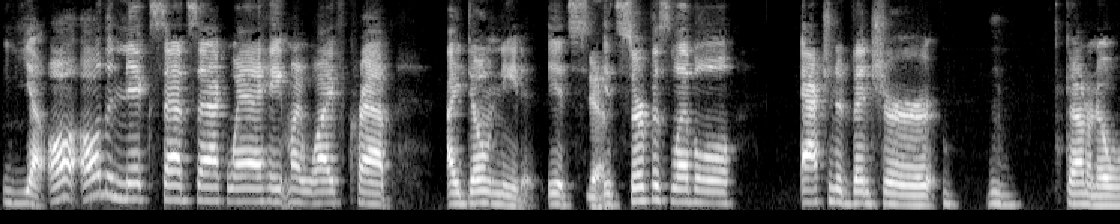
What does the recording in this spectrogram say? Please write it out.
Yeah, all all the Nick sad sack way I hate my wife crap. I don't need it. It's Yeah. it's surface level action adventure. I don't know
